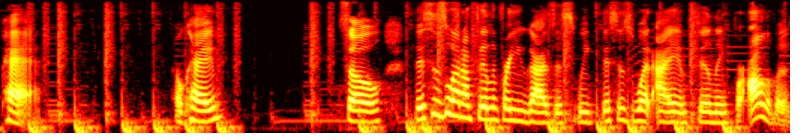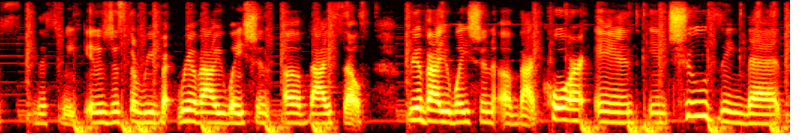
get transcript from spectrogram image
path. Okay? So, this is what I'm feeling for you guys this week. This is what I am feeling for all of us this week. It is just a re- reevaluation of thyself, reevaluation of thy core, and in choosing that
